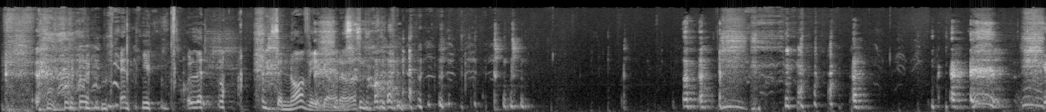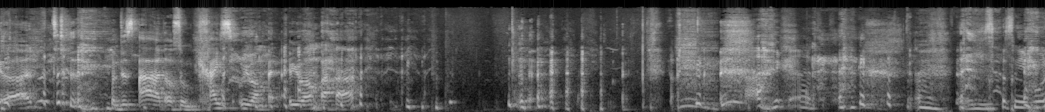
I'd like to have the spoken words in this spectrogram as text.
Benny Boulevard. Ist der Norweger oder was? Gott. Und das A hat auch so einen Kreis überm, überm A. ist das Niveau?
